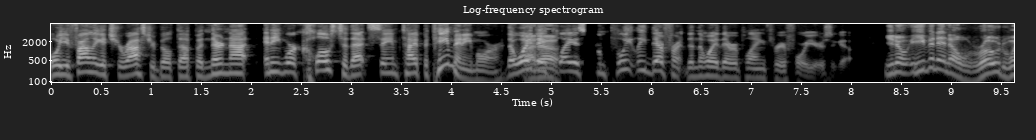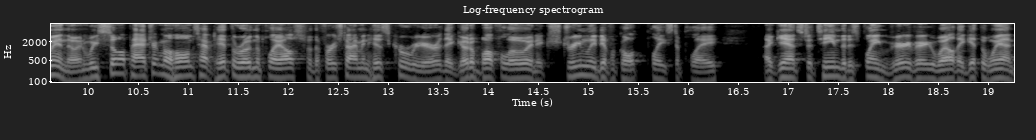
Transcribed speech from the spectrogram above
well, you finally get your roster built up, and they're not anywhere close to that same type of team anymore. The way they play is completely different than the way they were playing three or four years ago. You know, even in a road win, though, and we saw Patrick Mahomes have to hit the road in the playoffs for the first time in his career. They go to Buffalo, an extremely difficult place to play against a team that is playing very, very well. They get the win.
